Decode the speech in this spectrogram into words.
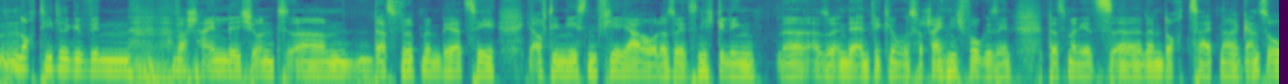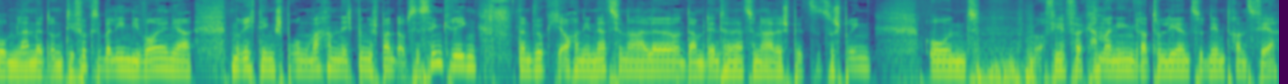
noch Titel gewinnen, wahrscheinlich. Und ähm, das wird mit dem BRC ja auf die nächsten vier Jahre oder so jetzt nicht gelingen. Äh, also in der Entwicklung ist wahrscheinlich nicht vorgesehen, dass man jetzt äh, dann doch zeitnah ganz oben landet. Und die Füchse Berlin, die wollen ja einen richtigen Sprung machen. Ich bin gespannt, ob sie es hinkriegen, dann wirklich auch an die nationale und damit internationale Spitze zu springen. Und auf jeden Fall kann man ihnen gratulieren zu dem Transfer.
